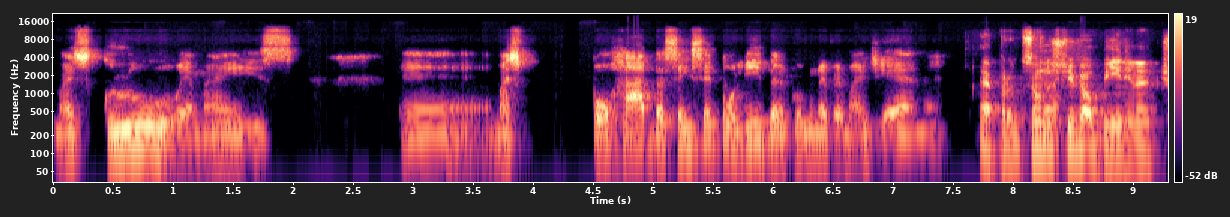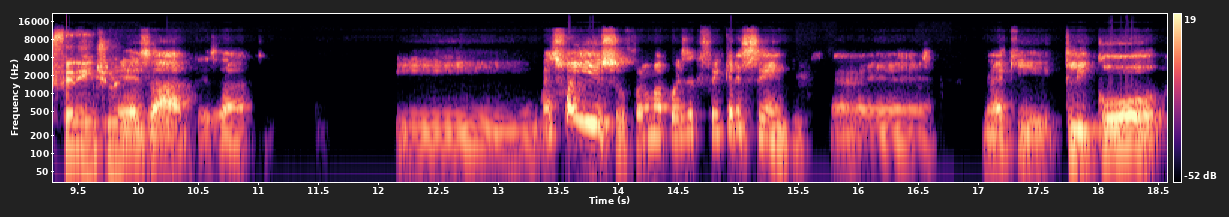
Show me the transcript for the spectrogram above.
mais cru, é mais é, mais porrada sem ser polida, como Nevermind é, né? É, produção do É. Steve Albini, né? Diferente, né? Exato, exato. E... Mas foi isso, foi uma coisa que foi crescendo. né? É, Não é que clicou,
